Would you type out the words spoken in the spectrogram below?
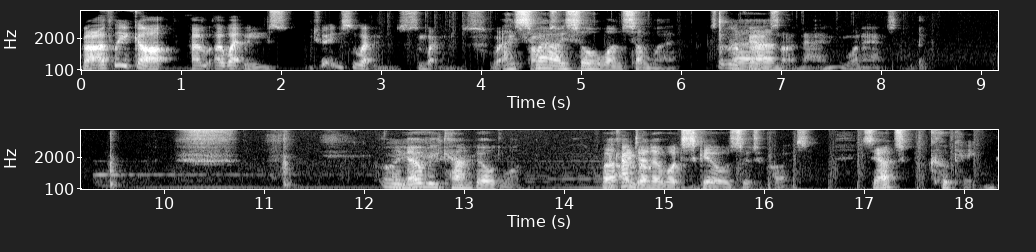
Right, have we got a, a weapons? We into the weapons? Some weapons. weapons I swear songs. I saw one somewhere. Let's have a look Um, outside now. One outside. I know we can build one, but I don't know what skills it requires. See, that's cooking.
